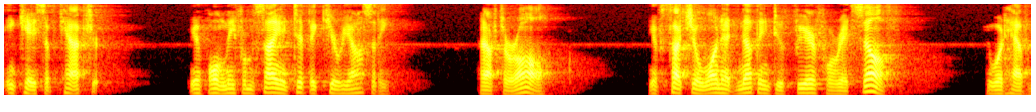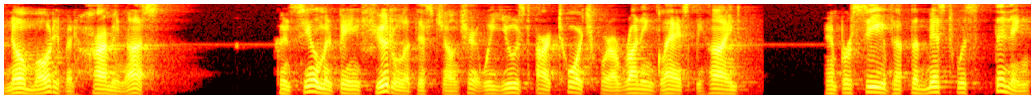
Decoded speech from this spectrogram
in case of capture, if only from scientific curiosity. After all, if such a one had nothing to fear for itself, it would have no motive in harming us. Concealment being futile at this juncture, we used our torch for a running glance behind and perceived that the mist was thinning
